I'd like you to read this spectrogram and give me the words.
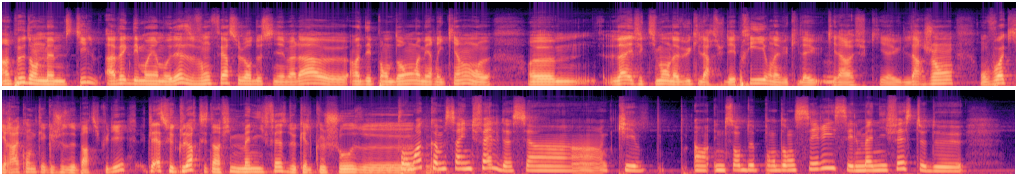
un peu dans le même style, avec des moyens modestes, vont faire ce genre de cinéma-là, euh, indépendant, américain. euh, euh, là, effectivement, on a vu qu'il a reçu des prix, on a vu qu'il a, eu- qu'il a, reçu- qu'il a eu de l'argent, on voit qu'il raconte quelque chose de particulier. Est-ce que Clerk, c'est un film manifeste de quelque chose Pour moi, que- comme Seinfeld, c'est un qui est un- une sorte de pendant série. C'est le manifeste de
